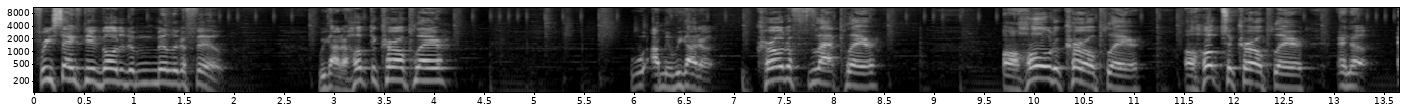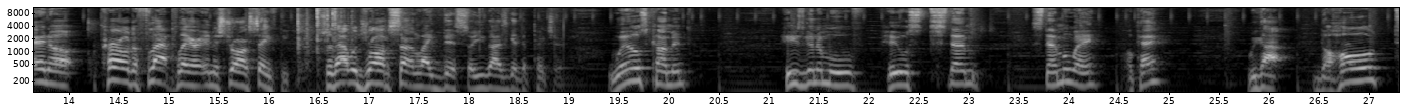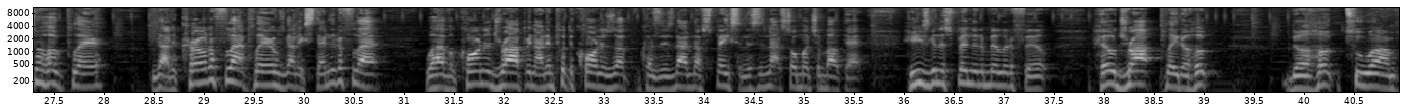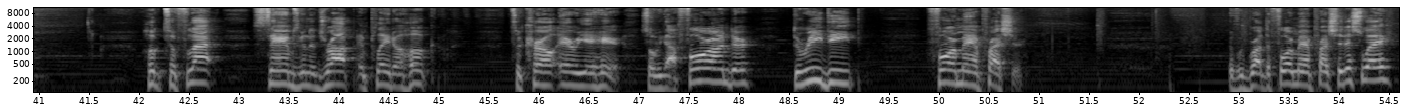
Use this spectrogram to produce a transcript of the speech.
free safety to go to the middle of the field. We got a hook the curl player. I mean, we got a curl the flat player, a hold the curl player, a hook to curl player, and a and a curl the flat player in the strong safety. So that would draw up something like this, so you guys get the picture. Will's coming. He's gonna move. He'll stem stem away. Okay. We got the hold to hook player. We got a curl to flat player who's got extended to flat. We'll have a corner dropping. I didn't put the corners up because there's not enough space, and this is not so much about that. He's gonna spin in the middle of the field. He'll drop, play the hook, the hook to um, hook to flat. Sam's gonna drop and play the hook to curl area here. So we got four under, three deep, four man pressure. If we brought the four man pressure this way,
